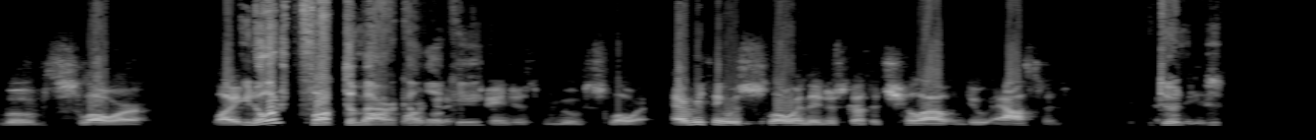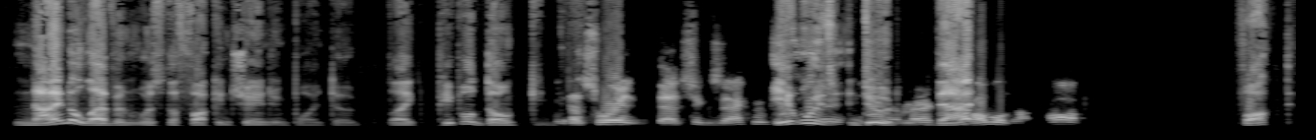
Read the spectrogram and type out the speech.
moved slower. Like you know what fucked america market loki exchanges moved slower. Everything was slower, and they just got to chill out and do acid. dude 9-11 was the fucking changing point dude like people don't That's where. That's exactly. What It was- say. That's dude, American that- bubble got popped. fucked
